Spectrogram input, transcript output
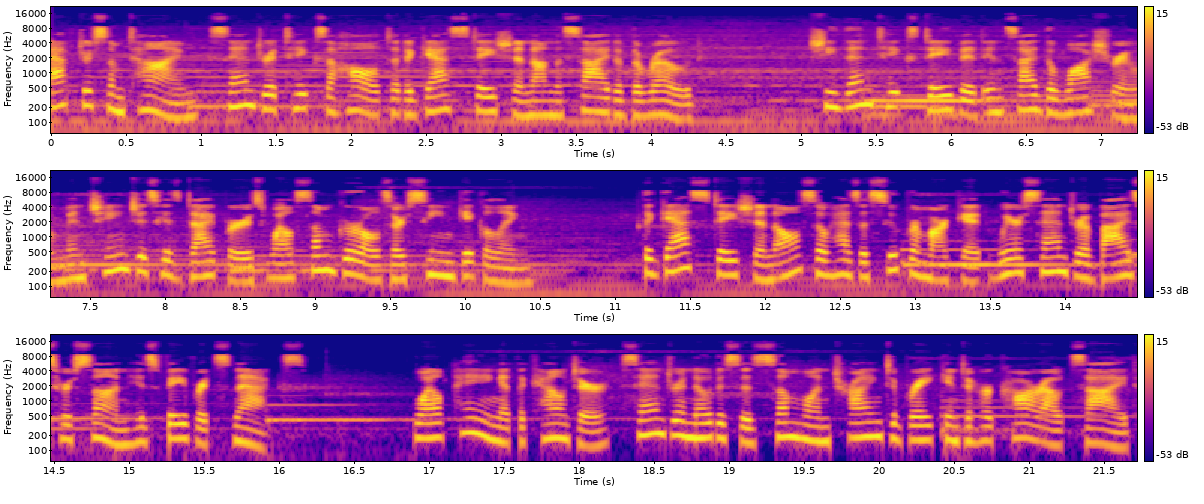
After some time, Sandra takes a halt at a gas station on the side of the road. She then takes David inside the washroom and changes his diapers while some girls are seen giggling. The gas station also has a supermarket where Sandra buys her son his favorite snacks. While paying at the counter, Sandra notices someone trying to break into her car outside.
